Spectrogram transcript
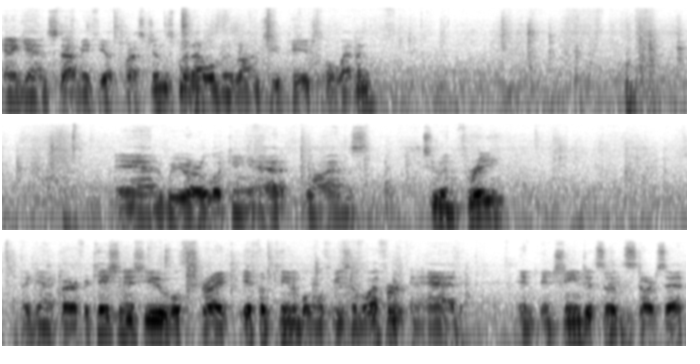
And again, stop me if you have questions, but I will move on to page eleven. And we are looking at lines two and three. Again, a clarification issue, we'll strike if obtainable with reasonable effort and add, and, and change it so it starts at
